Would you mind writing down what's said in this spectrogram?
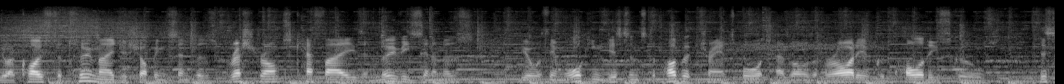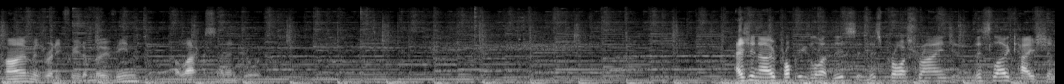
you are close to two major shopping centres, restaurants, cafes and movie cinemas. You're within walking distance to public transport as well as a variety of good quality schools. This home is ready for you to move in, relax and enjoy. As you know, properties like this, in this price range, in this location,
